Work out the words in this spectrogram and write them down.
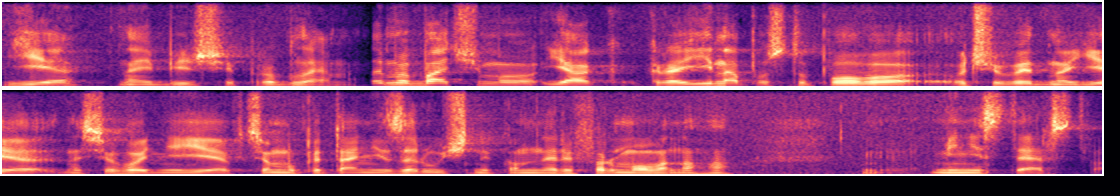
є найбільші проблеми. Але ми бачимо, як країна поступово, очевидно, є на сьогодні є в цьому питанні заручником нереформованого міністерства.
